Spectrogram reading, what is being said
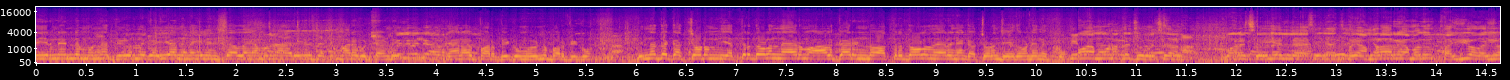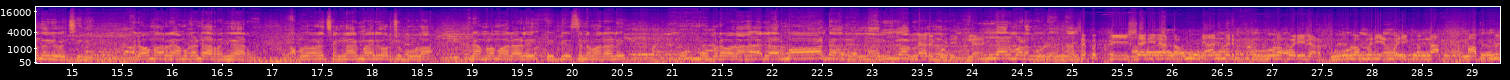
തീർന്നതിന്റെ മുന്നേ തീർന്ന് കഴിയാന്നുണ്ടെങ്കിൽ ഇൻഷാല്ല ഞാൻ ഇവിടുന്ന് ആരെങ്കിലും ചെക്കന്മാരെ വിട്ടാണ്ട് ഞാനത് പറപ്പിക്കും വീണ്ടും പറപ്പിക്കും. ഇന്നത്തെ കച്ചവടം എത്രത്തോളം നേരം ആൾക്കാരുണ്ടോ അത്രത്തോളം നേരം ഞാൻ കച്ചവടം ചെയ്തുകൊണ്ടേ നിൽക്കും. അപ്പൊ നമ്മോടൊക്കെ ചോദിച്ചതാണ്. അങ്ങനെ ചെയ്യല്ലേ? നമ്മളറിയാം നമുക്ക് കയ്യോ കയ്യോ എന്ന് ചോദിച്ചിന്. അല്ലോ പറഞ്ഞു നമുക്ക് കണ്ട് ഇറങ്ങാറ്. അപ്പോൾ നമ്മുടെ ചെങ്ങായിമാർ കുറച്ച് പൂള പിന്നെ നമ്മളെ മലയാളി ബി പി എസിന്റെ മലയാളി മുബ്രവാദ. അങ്ങനെ എല്ലാവരും പാട്ട് എല്ലാവരും കൂടി, എല്ലാവരും പാടം കൂടി. ഇതിപ്പോ കീശേരിയിലാട്ടോ ഞാനിന്നൊരു പൂളപ്പരിയിലാണ് പൂളപ്പരി ഭരിക്കുന്ന അബ്ദുൽ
